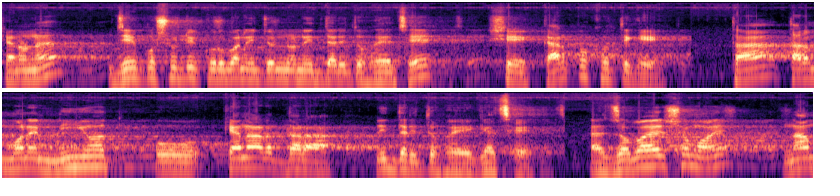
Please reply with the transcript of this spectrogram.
কেননা, যে পশুটি কোরবানির জন্য নির্ধারিত হয়েছে, সে কার পক্ষ থেকে? তা তার মনের নিয়ত ও কেনার দ্বারা নির্ধারিত হয়ে গেছে। জবাইয়ের সময় নাম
